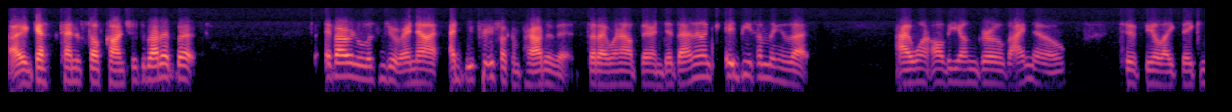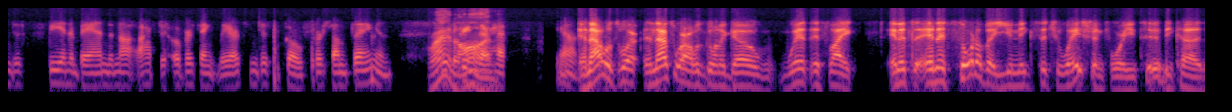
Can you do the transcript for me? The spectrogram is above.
I guess kind of self-conscious about it. But if I were to listen to it right now, I'd be pretty fucking proud of it that I went out there and did that. And like, it'd be something that I want all the young girls I know to feel like they can just be in a band and not have to overthink lyrics and just go for something and Right on. Yeah. and that was where and that's where I was going to go with. It's like, and it's and it's sort of a unique situation for you too because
